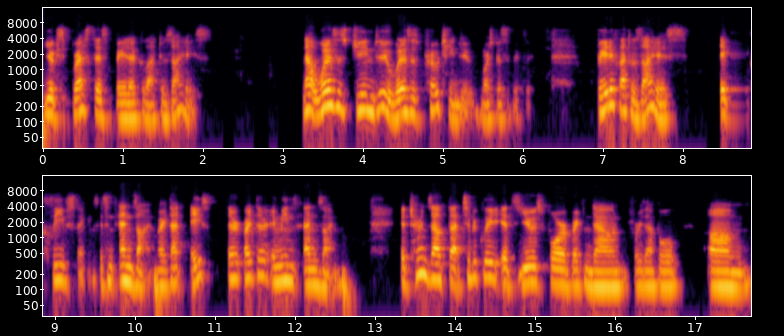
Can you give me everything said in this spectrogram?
you express this beta galactosidase. Now, what does this gene do? What does this protein do, more specifically? Beta galactosidase it cleaves things. It's an enzyme, right? That ace there, right there, it means enzyme. It turns out that typically it's used for breaking down, for example, um,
